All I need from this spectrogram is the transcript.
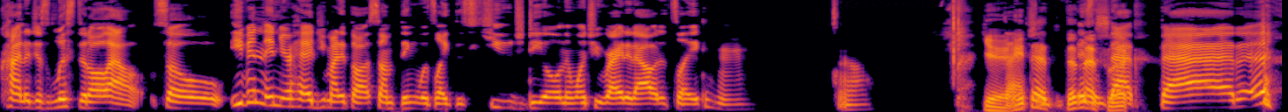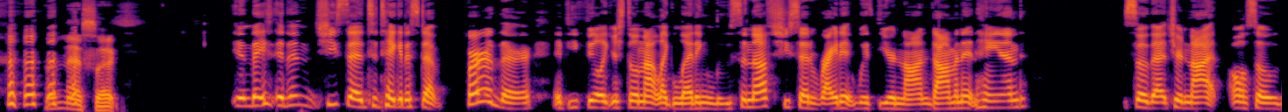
kind of just list it all out. So even in your head, you might have thought something was like this huge deal, and then once you write it out, it's like, hmm, oh, Yeah, ain't that doesn't that suck? that bad? Doesn't that suck? and they and then she said to take it a step further. If you feel like you're still not like letting loose enough she said write it with your non-dominant hand so that you're not also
